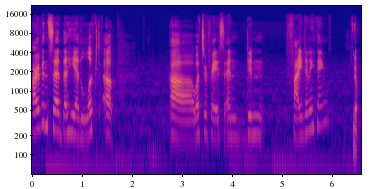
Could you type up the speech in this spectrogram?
Arvin said that he had looked up, uh, what's her face, and didn't find anything. Yep.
